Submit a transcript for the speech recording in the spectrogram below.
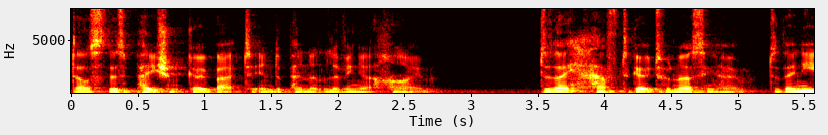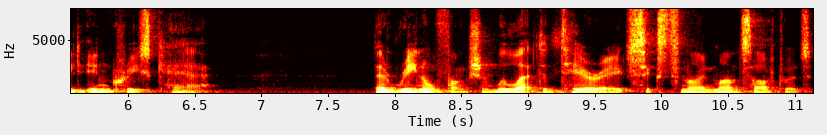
does this patient go back to independent living at home? Do they have to go to a nursing home? Do they need increased care? Their renal function, will that deteriorate six to nine months afterwards?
